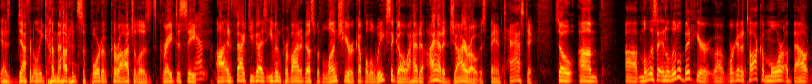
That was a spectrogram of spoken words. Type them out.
has definitely come out in support of Caracciolo's. It's great to see. Yep. Uh, in fact, you guys even provided us with lunch here a couple of weeks ago. I had a, I had a gyro. It was fantastic. So, um, uh, Melissa, in a little bit here, uh, we're going to talk more about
